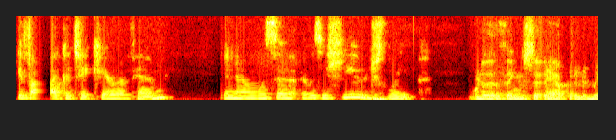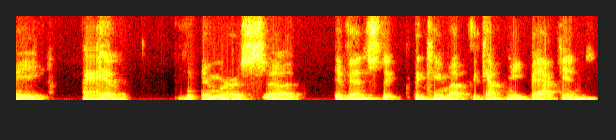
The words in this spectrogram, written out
if i could take care of him. You know it was a it was a huge leap. One of the things that happened to me, I had numerous uh, events that, that came up that kept me back in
